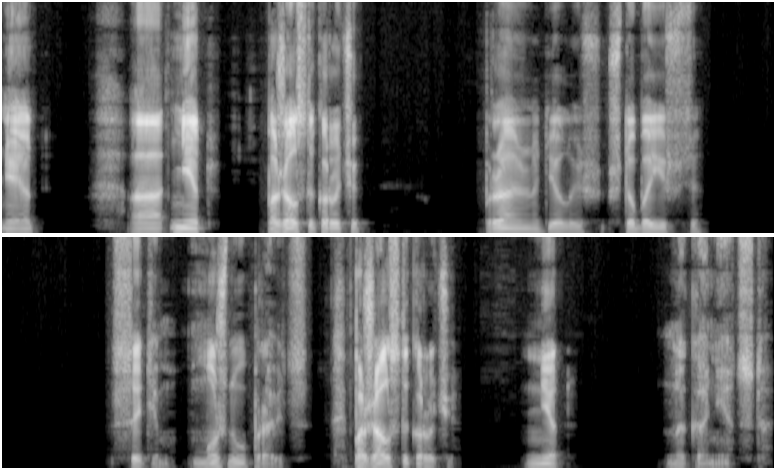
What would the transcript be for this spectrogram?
Нет. А нет. Пожалуйста, короче. Правильно делаешь, что боишься. С этим можно управиться. Пожалуйста, короче. Нет. Наконец-то.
